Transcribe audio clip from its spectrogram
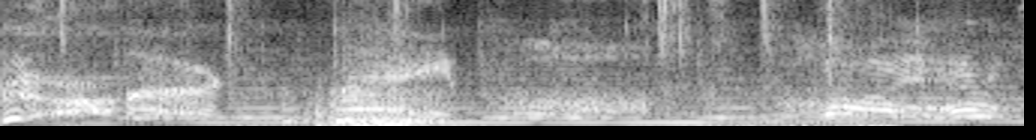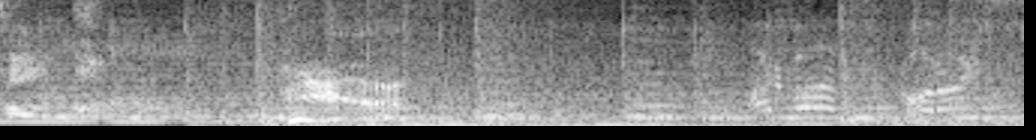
murdered me. My. Advance, brothers.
